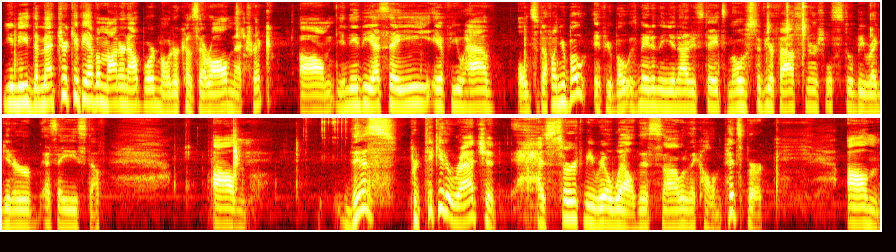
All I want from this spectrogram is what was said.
You need the metric if you have a modern outboard motor because they're all metric. Um, you need the SAE if you have old stuff on your boat. If your boat was made in the United States, most of your fasteners will still be regular SAE stuff. Um, this particular ratchet has served me real well. This, uh, what do they call them? Pittsburgh. Um,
